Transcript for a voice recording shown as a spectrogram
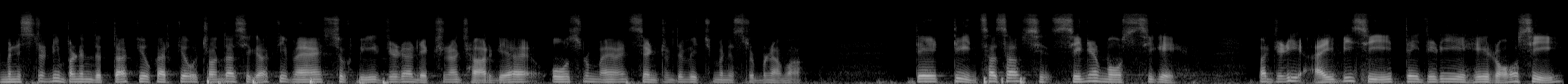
ਮਿਨਿਸਟਰ ਨਹੀਂ ਬਣਨ ਦਿੱਤਾ, ਕਿਉਂ ਕਰਕੇ ਉਹ ਚਾਹੁੰਦਾ ਸੀਗਾ ਕਿ ਮੈਂ ਸੁਖਬੀਰ ਜਿਹੜਾ ਇਲੈਕਸ਼ਨਾਂ 'ਚ ਹਾਰ ਗਿਆ ਉਸ ਨੂੰ ਮੈਂ ਸੈਂਟਰ ਦੇ ਵਿੱਚ ਮਿਨਿਸਟਰ ਬਣਾਵਾਂ। ਤੇ ਢੀਂਡਸਾ ਸਾਹਿਬ ਸੀਨੀਅਰ ਮੋਸਟ ਸੀਗੇ। ਪਰ ਜਿਹੜੀ ਆਈਬੀਸੀ ਤੇ ਜਿਹੜੀ ਇਹ ਰੋ ਸੀ,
